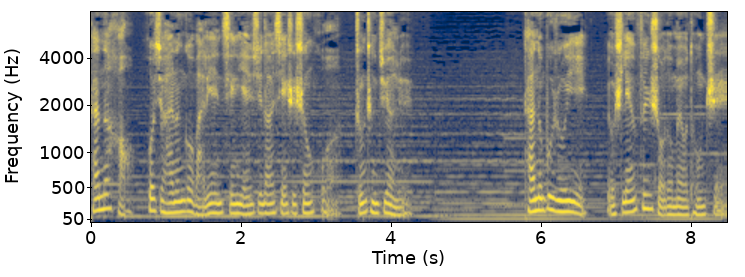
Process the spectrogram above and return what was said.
谈得好，或许还能够把恋情延续到现实生活，终成眷侣。谈得不如意，有时连分手都没有通知，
